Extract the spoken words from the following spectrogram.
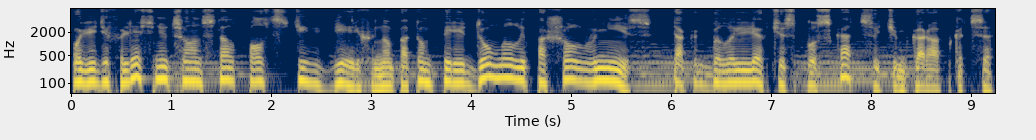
Увидев лестницу, он стал ползти вверх, но потом передумал и пошел вниз, так как было легче спускаться, чем карабкаться.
